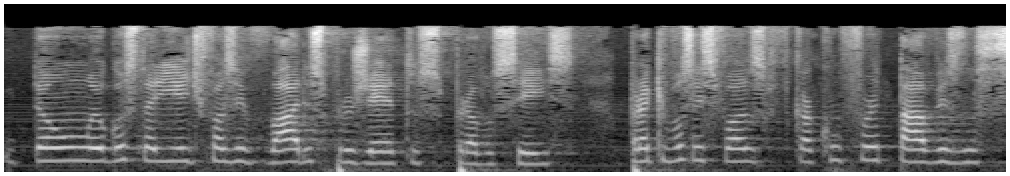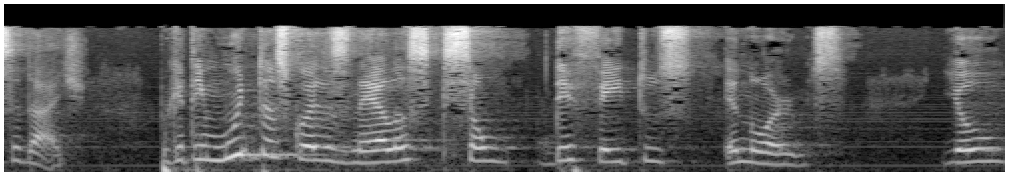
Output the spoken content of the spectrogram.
Então eu gostaria de fazer vários projetos para vocês, para que vocês possam ficar confortáveis nessa cidade. Porque tem muitas coisas nelas que são defeitos enormes. E eu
